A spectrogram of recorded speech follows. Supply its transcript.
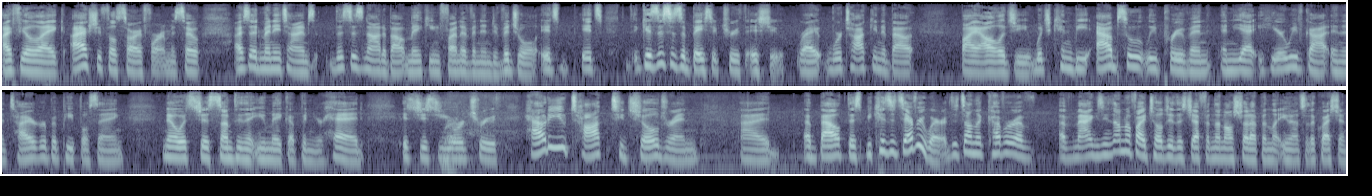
I feel like I actually feel sorry for him. And so I've said many times, this is not about making fun of an individual. It's it's because this is a basic truth issue, right? We're talking about biology, which can be absolutely proven, and yet here we've got an entire group of people saying, no, it's just something that you make up in your head. It's just your right. truth. How do you talk to children uh, about this? Because it's everywhere. It's on the cover of of magazines. I don't know if I told you this, Jeff, and then I'll shut up and let you answer the question.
